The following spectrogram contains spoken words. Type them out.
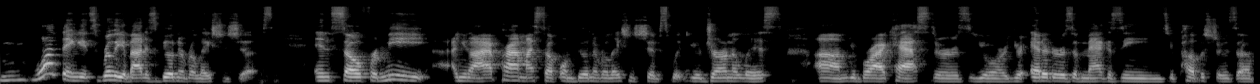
mm, one thing. It's really about is building relationships. And so for me, you know, I pride myself on building relationships with your journalists, um, your broadcasters, your your editors of magazines, your publishers of,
